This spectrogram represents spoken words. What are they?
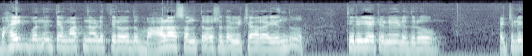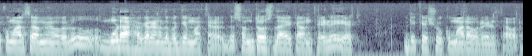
ಬಾಯಿಗೆ ಬಂದಂತೆ ಮಾತನಾಡುತ್ತಿರೋದು ಬಹಳ ಸಂತೋಷದ ವಿಚಾರ ಎಂದು ತಿರುಗೇಟು ನೀಡಿದರು ಎಚ್ ಡಿ ಕುಮಾರಸ್ವಾಮಿ ಅವರು. ಮೂಡ ಹಗರಣದ ಬಗ್ಗೆ ಮಾತನಾಡೋದು ಸಂತೋಷದಾಯಕ ಅಂಥೇಳಿ ಎಚ್ ಡಿ ಕೆ ಶಿವಕುಮಾರ್ ಅವರು ಹೇಳ್ತಾವ್ರೆ.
